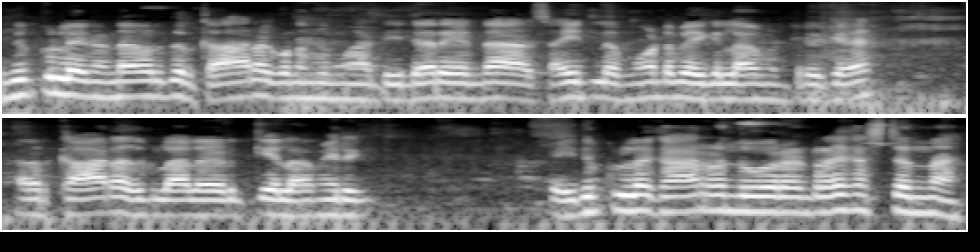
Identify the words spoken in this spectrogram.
இதுக்குள்ளே என்னடா ஒருத்தர் காரை கொண்டு வந்து மாட்டிட்டார் ஏன்டா சைட்டில் மோட்டர் பைக் எல்லாம் விட்டுருக்க? அவர் கார் அதுக்குள்ளால எடுக்க எல்லாமே இருக்கு. இப்போ இதுக்குள்ளே கார் வந்து போகிறன்றது கஷ்டம்தான்.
